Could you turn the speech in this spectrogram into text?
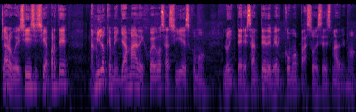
Claro, güey, sí, sí, sí. Aparte, a mí lo que me llama de juegos así es como lo interesante de ver cómo pasó ese desmadre, ¿no?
